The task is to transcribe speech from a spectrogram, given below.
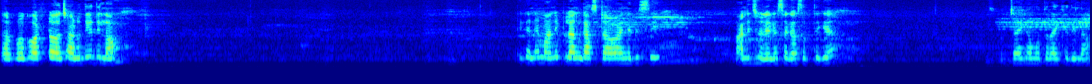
তারপর ঘরটা ঝাড়ু দিয়ে দিলাম। এখানে মানি প্লান্ট গাছটাও এনে দিছি। পানি ঝরে গেছে গাছের থেকে। জায়গা মতো রেখে দিলাম।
